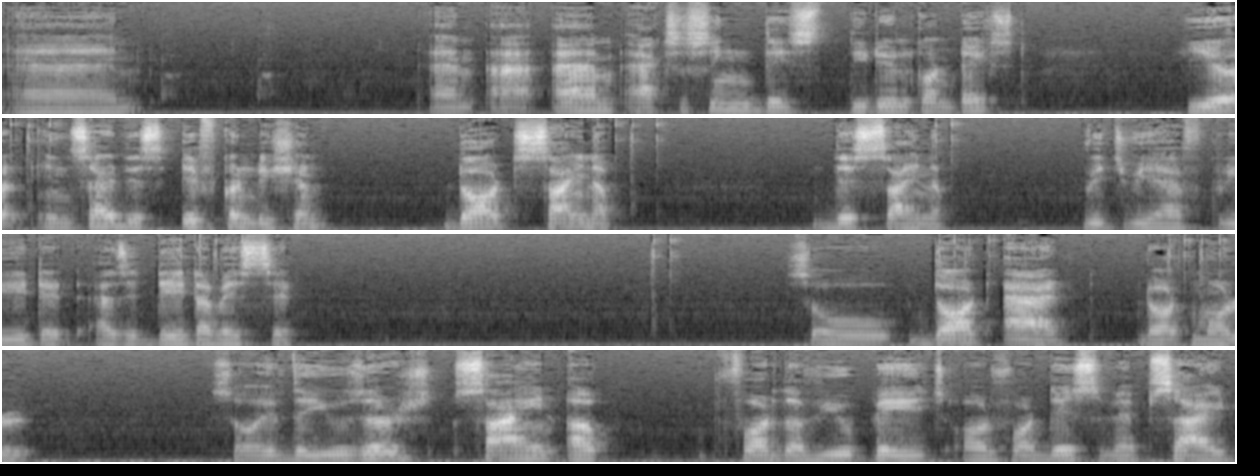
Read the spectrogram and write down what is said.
and and I am accessing this detail context here inside this if condition dot sign up. This sign up which we have created as a database set. So dot add dot model. So if the users sign up for the view page or for this website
